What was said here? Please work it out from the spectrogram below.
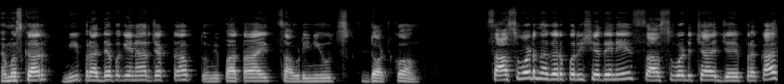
नमस्कार मी प्राध्यापक एन आर जगताप. तुम्ही पाहताय Chavadi news dot com. Saswad नगर परिषदेने सासवडच्या जयप्रकाश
